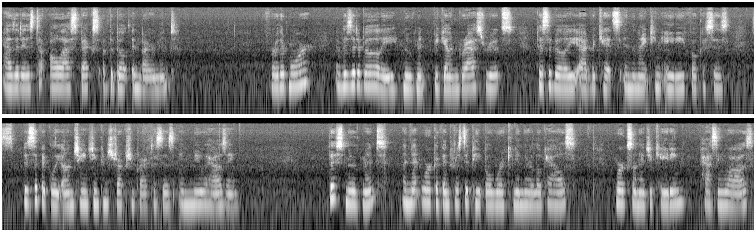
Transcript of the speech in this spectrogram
as it is to all aspects of the built environment. Furthermore, a visitability movement begun grassroots disability advocates in the 1980 focuses specifically on changing construction practices in new housing. This movement, a network of interested people working in their locales, works on educating, passing laws,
